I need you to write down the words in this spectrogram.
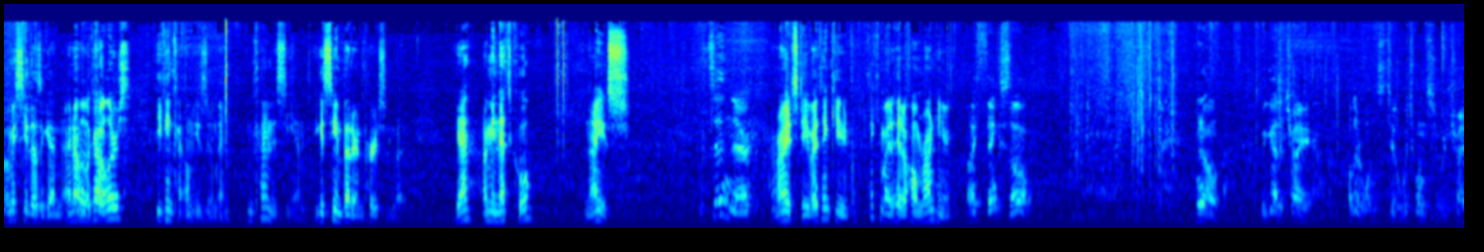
let me see those again. I know. Oh, the look how colors. You can. Let me zoom in. You can kind of see him. You can see him better in person, but yeah. I mean, that's cool. Nice. It's in there. All right, Steve. I think you. I think you might have hit a home run here. I think so. You know, we got to try other ones too. Which ones should we try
